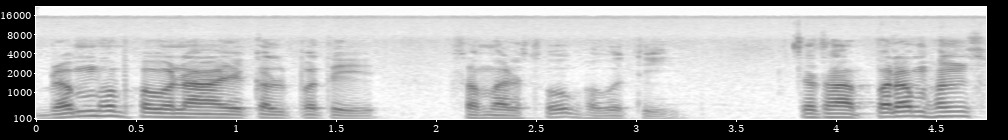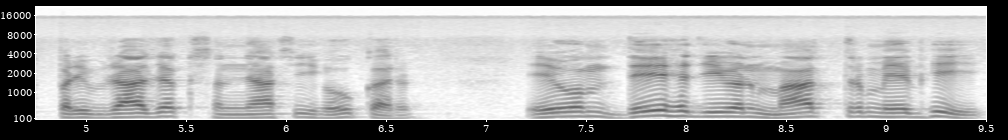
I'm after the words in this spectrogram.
ब्रह्मभवनाय कल्पते, समर्थो भवति। तथा परमहंस परिव्राजक सन्यासी होकर, एवं देह जीवन मात्र में भी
